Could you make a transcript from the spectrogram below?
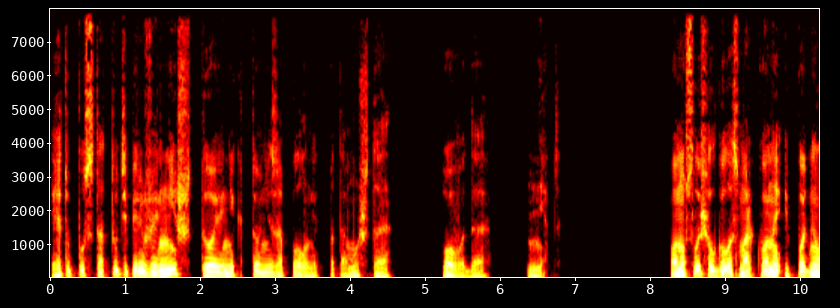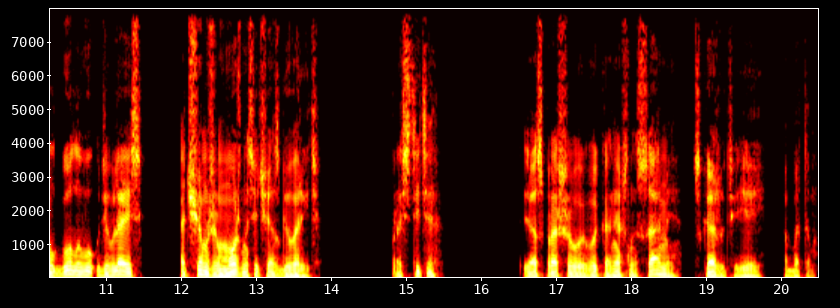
И эту пустоту теперь уже ничто и никто не заполнит, потому что овода нет. Он услышал голос Марконы и поднял голову, удивляясь, о чем же можно сейчас говорить. «Простите?» «Я спрашиваю, вы, конечно, сами скажете ей об этом».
